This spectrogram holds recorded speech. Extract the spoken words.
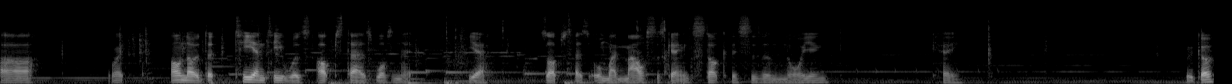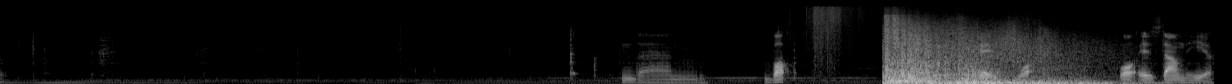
Uh, wait. Oh no, the TNT was upstairs, wasn't it? Yeah, it was upstairs. Oh, my mouse is getting stuck. This is annoying. Okay. We go. And then... Bop. Okay, what? What is down here?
